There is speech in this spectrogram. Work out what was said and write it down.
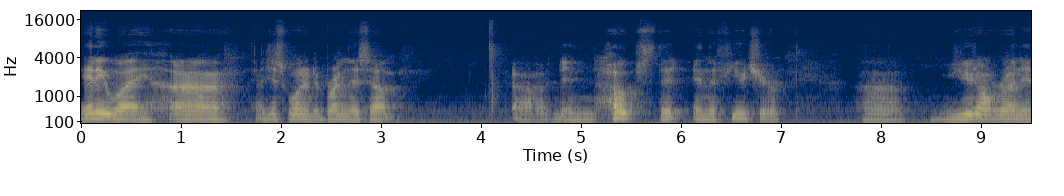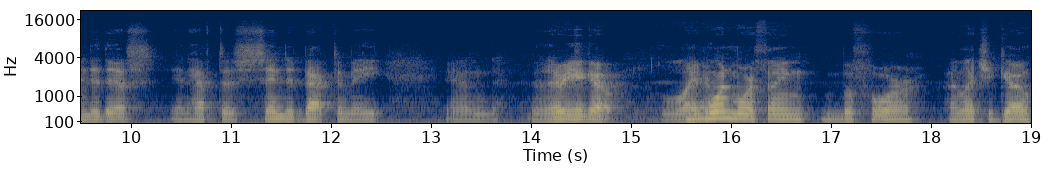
Anyway, uh, I just wanted to bring this up uh, in hopes that in the future uh, you don't run into this and have to send it back to me. And there you go. Later. One more thing before I let you go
